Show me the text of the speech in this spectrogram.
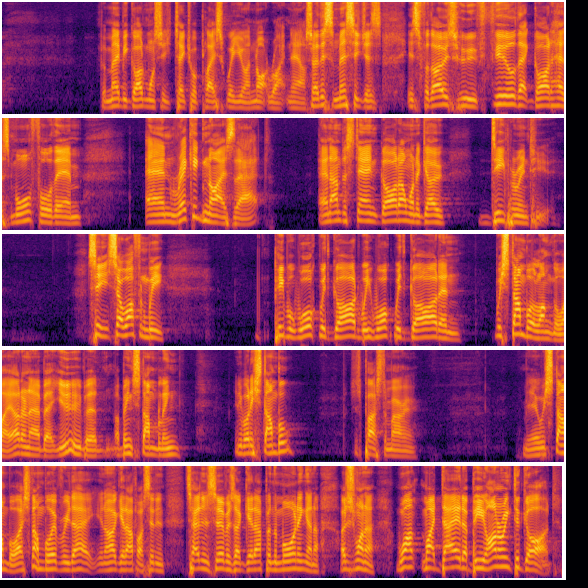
but maybe God wants you to take to a place where you are not right now. So, this message is, is for those who feel that God has more for them and recognize that and understand, God, I want to go deeper into you. See, so often we, people walk with God, we walk with God, and we stumble along the way. I don't know about you, but I've been stumbling. Anybody stumble? Just Pastor Mario. Yeah, we stumble. I stumble every day. You know, I get up, I sit in in service, I get up in the morning and I, I just want to want my day to be honoring to God.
